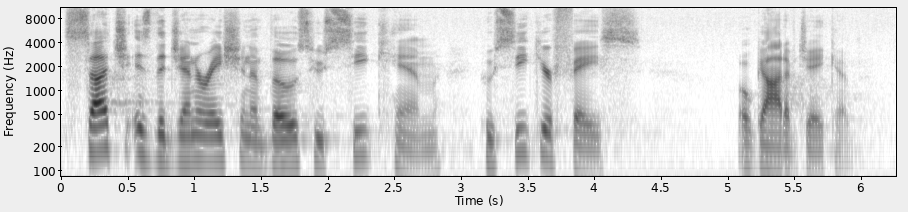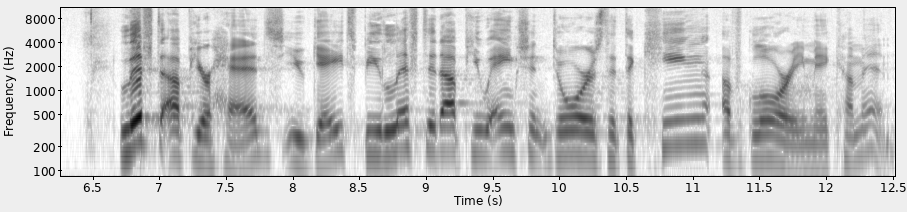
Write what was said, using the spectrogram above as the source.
Such is the generation of those who seek him, who seek your face, O God of Jacob. Lift up your heads, you gates, be lifted up, you ancient doors, that the King of glory may come in.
